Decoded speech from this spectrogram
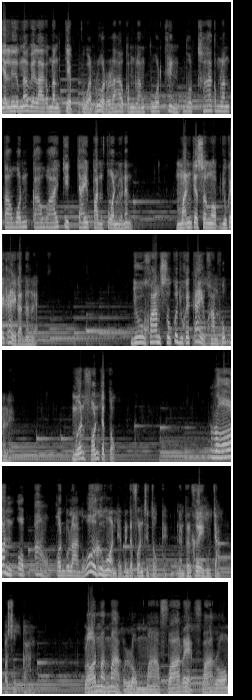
อย่าลืมนะเวลากำลังเจ็บปวดรวดร้าวกำลังปวดแข้งปวดขากำลังกาววนกาวายจิตใจปั่นป่วนอยู่นั่น มันจะสงบอยู่ใกล้ ๆ กันนั่นแหละ อยู่ความสุขก็อยู่ใกล้ๆความทุกข์นั่นแหละ เหมือนฝนจะตก ร้อนอบอ้าวคนโบราณบอกโอ้คือห้อนแต่เป็นแต่ฝนสิตกแท้นั่นเพิ่นเคยหูจักประสบการณ์ ร้อนมากๆ ลมมาฟ้าแรดฟ้าร้อง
